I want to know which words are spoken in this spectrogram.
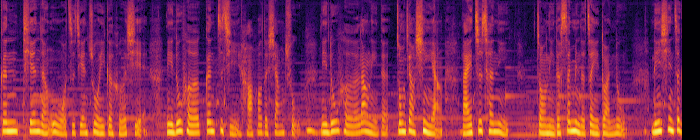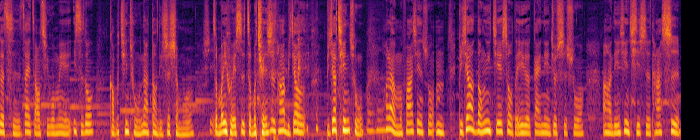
跟天人物我之间做一个和谐，你如何跟自己好好的相处，你如何让你的宗教信仰来支撑你走你的生命的这一段路。灵性这个词在早期我们也一直都搞不清楚，那到底是什么？怎么一回事？怎么诠释它比较 比较清楚？后来我们发现说，嗯，比较容易接受的一个概念就是说，啊、呃，灵性其实它是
